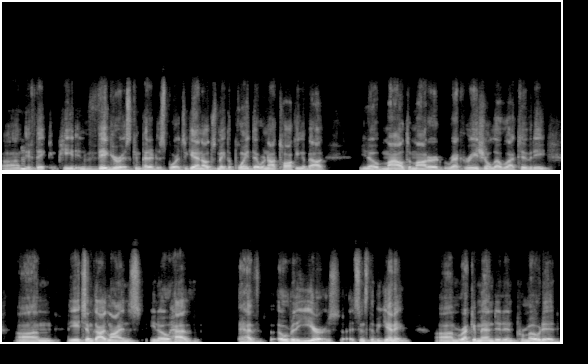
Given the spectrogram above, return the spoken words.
Um, mm-hmm. If they compete in vigorous competitive sports, again, I'll just make the point that we're not talking about you know, mild to moderate recreational level activity. Um, the HCM guidelines, you know, have have over the years since the beginning um, recommended and promoted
